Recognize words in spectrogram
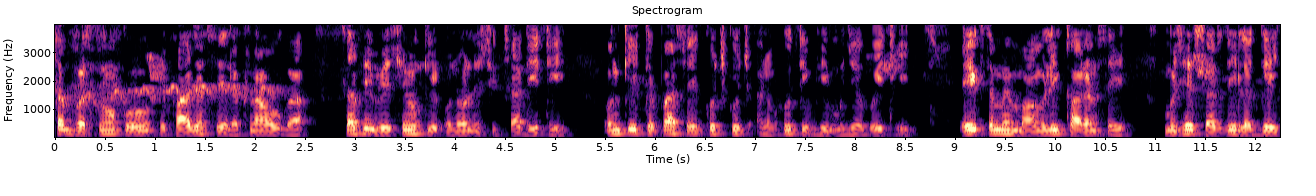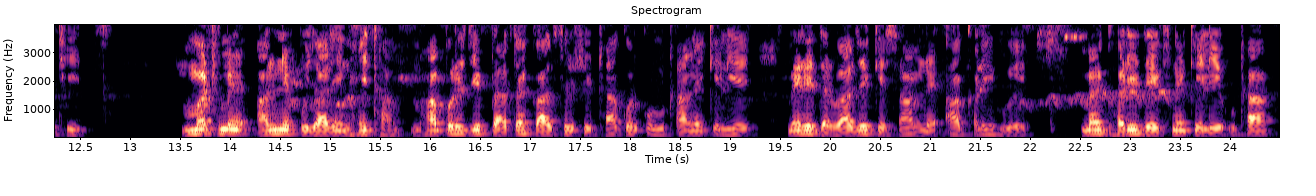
सब वस्तुओं को हिफाजत से रखना होगा, सभी विषयों की उन्होंने शिक्षा दी थी। उनकी कृपा से कुछ कुछ अनुभूति भी मुझे हुई थी। एक समय मामूली कारण से मुझे सर्दी लग गई थी। मठ में अन्य पुजारी नहीं था। महापुरुष जी प्रातःकाल श्री श्री ठाकुर को उठाने के लिए मेरे दरवाजे के सामने आ खड़े हुए। मैं घड़ी देखने के लिए उठा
